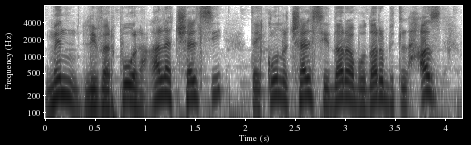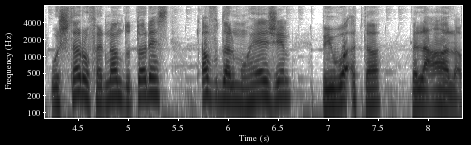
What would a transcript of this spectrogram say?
من ليفربول على تشيلسي. تيكونوا تشيلسي ضربوا ضربة الحظ واشتروا فرناندو توريس أفضل مهاجم بوقتها بالعالم.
